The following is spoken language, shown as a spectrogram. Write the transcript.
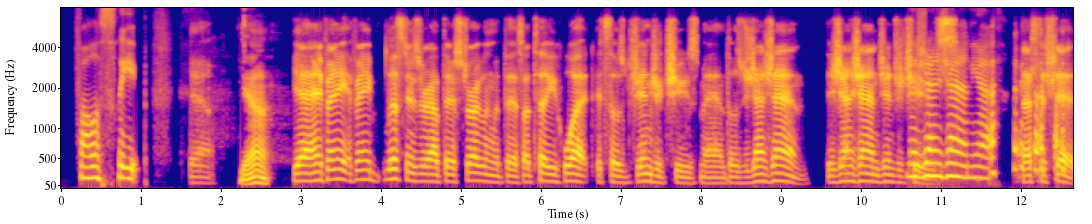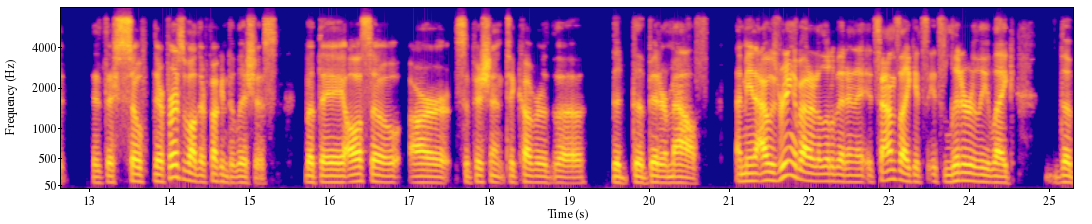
fall asleep Yeah. Yeah. Yeah, and if any if any listeners are out there struggling with this, I'll tell you what, it's those ginger chews, man. Those Jean the Jean ginger chews. Jean Jean, yeah That's the shit. They're- They're so they're first of all they're fucking delicious, but they also are sufficient to cover the the the bitter mouth. I mean, I was reading about it a little bit, and it, it sounds like it's it's literally like the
